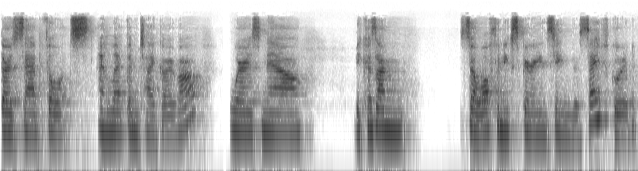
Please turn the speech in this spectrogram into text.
those sad thoughts and let them take over whereas now because i'm so often experiencing the safe good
